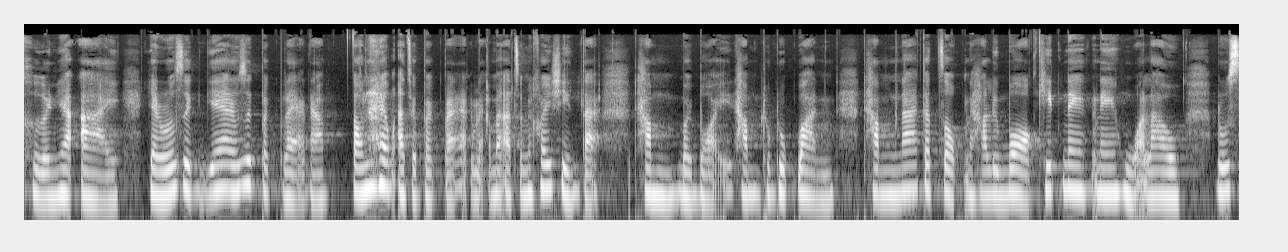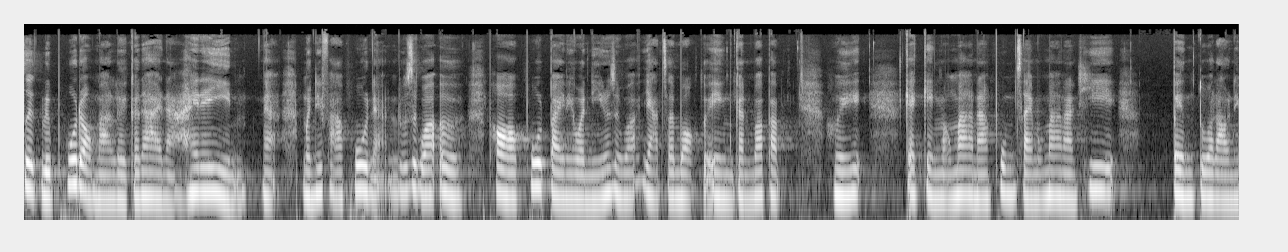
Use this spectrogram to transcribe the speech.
เขินอย่าอาย อย่ารู้สึกแย่รู้สึกแปลกๆนะ ตอนแรกมันอาจจะแปลกๆแหละมันอาจจะไม่ค่อยชินแต่ทำบ่อยๆทำทุกๆวันทำหน้ากระจกนะคะ หรือบอกคิดในในหัวเรารู้สึกหรือพูดออกมาเลยก็ได้นะ ให้ได้ยินเนี่ยเหมือนที่ฟ้าพูดเนี่ยรู้สึกว่าเออ พอพูดไปในวันนี้รู้สึกว่าอยากจะบอกตัวเองกันว่าแบบเฮ้ยแกเก่งมากๆนะ ภูมิใจมากๆนะที่เป็นตัวเราใน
